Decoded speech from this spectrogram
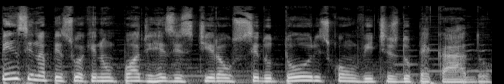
Pense na pessoa que não pode resistir aos sedutores convites do pecado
